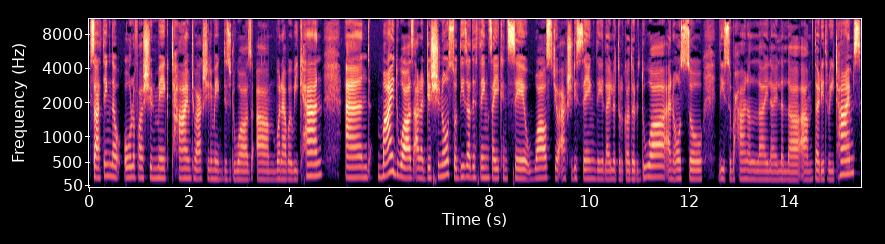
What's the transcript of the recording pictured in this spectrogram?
so I think that all of us should make time to actually make these duas um, whenever we can. And my duas are additional, so these are the things that you can say whilst you're actually saying the Laylatul Qadr dua and also the Subhanallah illallah um, 33 times.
